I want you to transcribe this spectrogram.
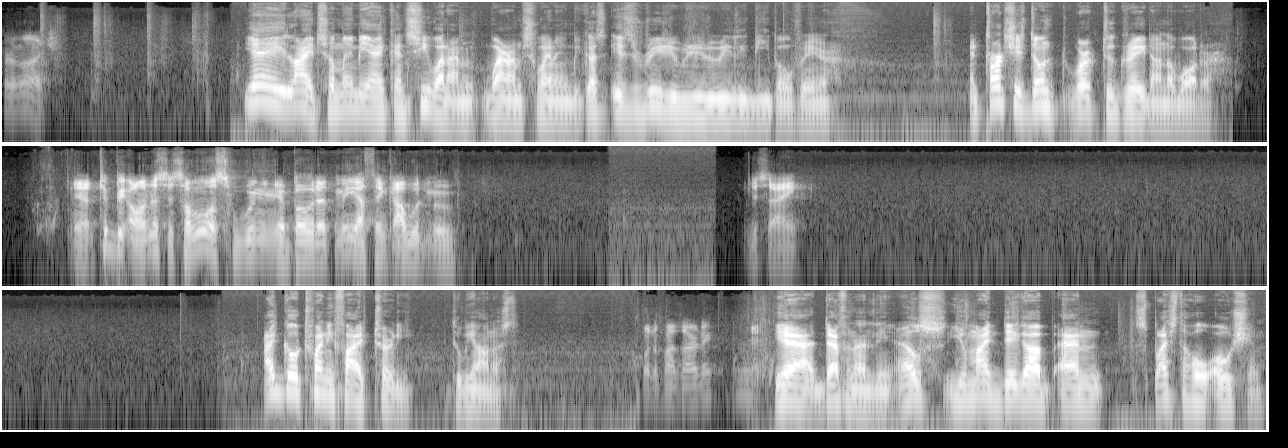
Pretty much. Yay, light! So maybe I can see what I'm where I'm swimming because it's really, really, really deep over here. And torches don't work too great on the water. Yeah, to be honest, if someone was swinging a boat at me, I think I would move. Just saying. I'd go 25, 30, to be honest. 25, 30? Yeah. Yeah, definitely. Else you might dig up and splash the whole ocean.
